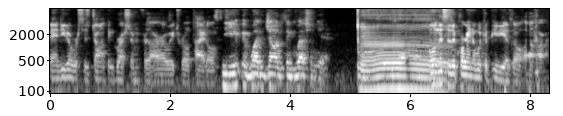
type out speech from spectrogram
Bandito versus Jonathan Gresham for the ROH World title. See, it wasn't Jonathan Gresham yet. Oh. Well, and this is according to Wikipedia as well. Uh, uh,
